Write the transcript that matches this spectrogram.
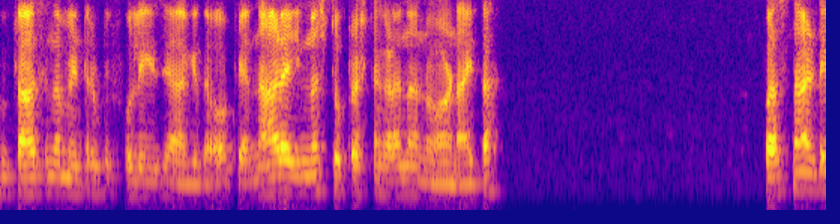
ಕ್ಲಾಸಿಂದ ಇಂಟರ್ವ್ಯೂ ಫುಲ್ ಈಸಿ ಆಗಿದೆ. ಓಕೆ ನಾಳೆ ಇನ್ನಷ್ಟು ಪ್ರಶ್ನೆಗಳನ್ನ ನೋಡೋಣ, ಆಯ್ತಾ? ಪರ್ಸನಾಲಿಟಿ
